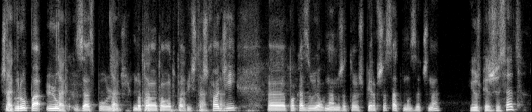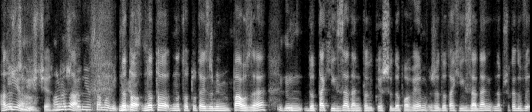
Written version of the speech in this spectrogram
czy Tak, grupa lub tak, zespół tak, ludzi. Bo to tak, o tą odpowiedź tak, też tak, chodzi. E, pokazują nam, że to już pierwszy set muzyczny. Już pierwszy set? Ale Ja, rzeczywiście, Ależ no tak. to niesamowite No to, jest. no, to, no to tutaj zrobimy pauzę. Mhm. Mm, Do takich zadań, to tylko jeszcze dopowiem, że do takich zadań na przykład wy,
